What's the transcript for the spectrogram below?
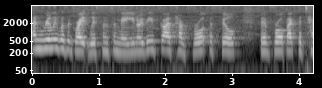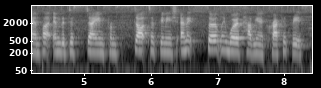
and really was a great listen for me. You know, these guys have brought the filth, they've brought back the temper and the disdain from start to finish, and it's certainly worth having a crack at this.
